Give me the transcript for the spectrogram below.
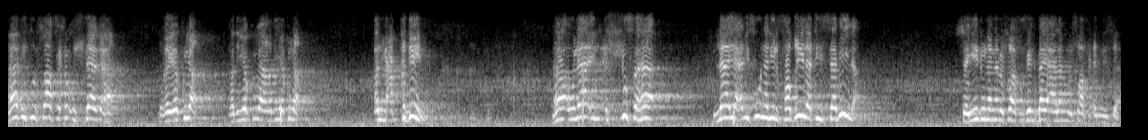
هذه تصافح أستاذها. غير كلها غدية كلها غدية كلها المعقدين. هؤلاء السفهاء لا يعرفون للفضيلة سبيلا. سيدنا النبي صلى الله عليه وسلم في البيعة لم يصافح النساء.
